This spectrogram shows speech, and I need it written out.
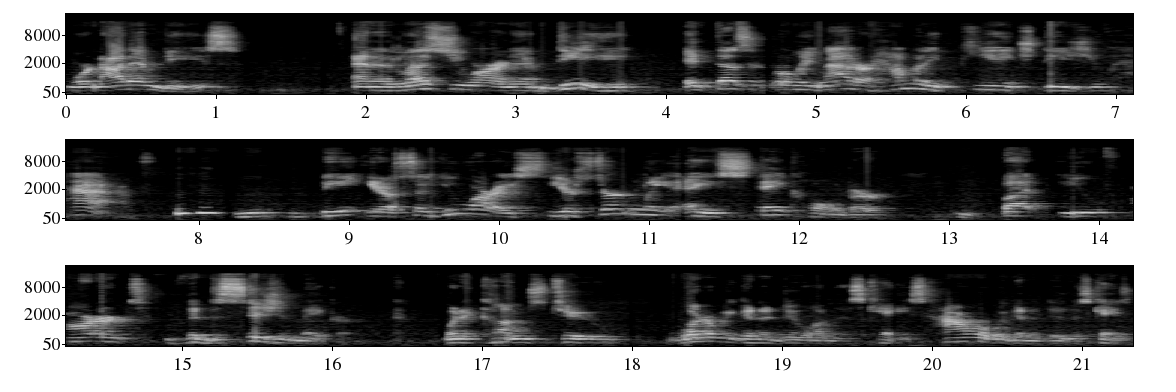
we're not MDs. And unless you are an MD, it doesn't really matter how many PhDs you have be you know so you are a you're certainly a stakeholder but you aren't the decision maker when it comes to what are we going to do on this case how are we going to do this case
